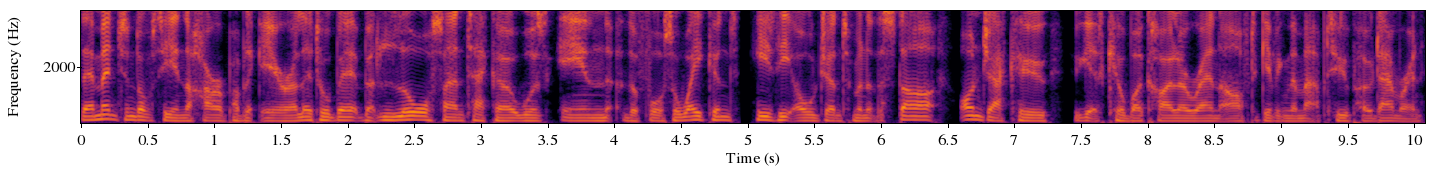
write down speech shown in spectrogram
They're mentioned obviously in the High Republic era a little bit, but Lor San Tekka was in The Force Awakens. He's the old gentleman at the start on Jakku who gets killed by Kylo Ren after giving the map to Poe Dameron.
